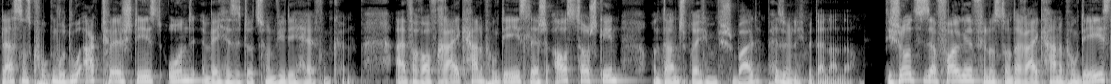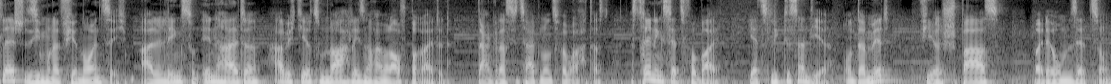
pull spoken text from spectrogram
Lass uns gucken, wo du aktuell stehst und in welcher Situation wir dir helfen können. Einfach auf reikane.de slash Austausch gehen und dann sprechen wir schon bald persönlich miteinander. Die Shownotes dieser Folge findest du unter reikane.de slash 794. Alle Links und Inhalte habe ich dir zum Nachlesen noch einmal aufbereitet. Danke, dass du die Zeit mit uns verbracht hast. Das Training ist jetzt vorbei. Jetzt liegt es an dir. Und damit viel Spaß bei der Umsetzung.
